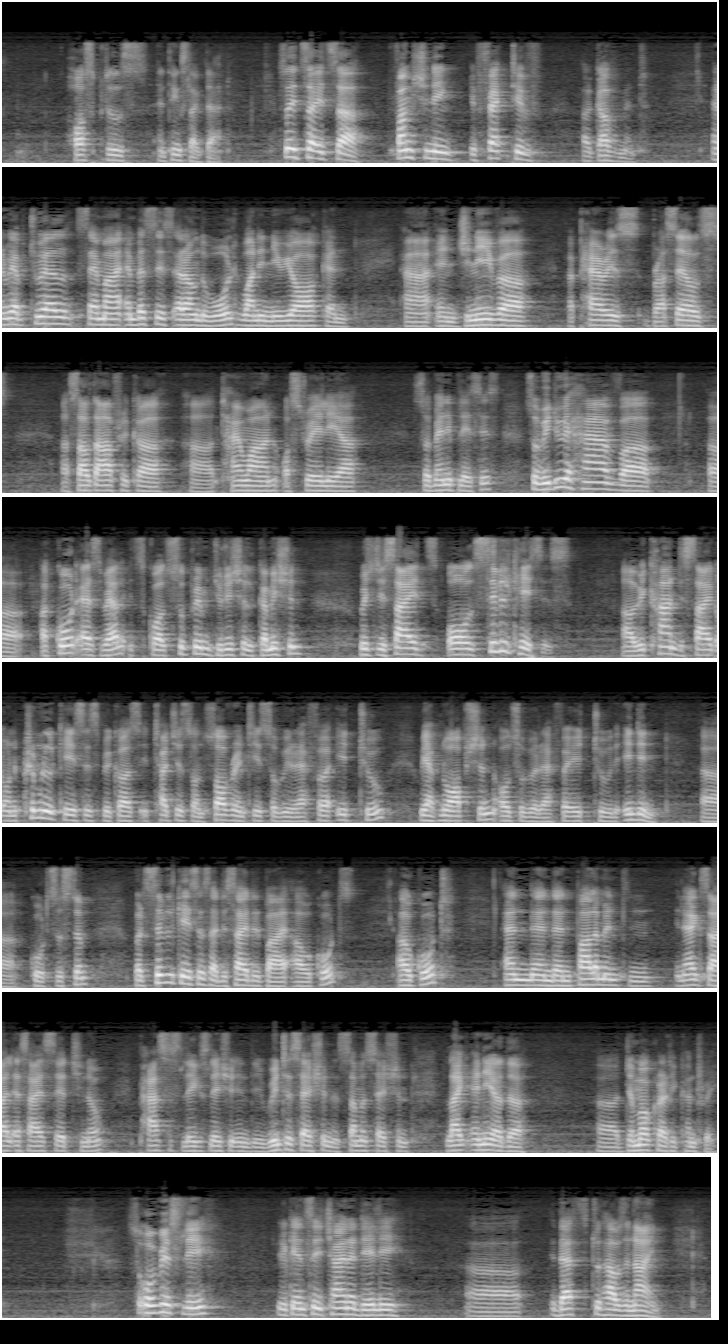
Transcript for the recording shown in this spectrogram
hospitals, and things like that. So it's a, it's a functioning, effective uh, government. And we have 12 semi embassies around the world, one in New York and uh, in Geneva, uh, Paris, Brussels, uh, South Africa, uh, Taiwan, Australia, so many places. So we do have uh, a court as well. It's called Supreme Judicial Commission, which decides all civil cases. we can't decide on criminal cases because it touches on sovereignty, so we refer it to we have no option. Also, we refer it to the Indian uh, court system. But civil cases are decided by our courts, our court, and, and then Parliament in, in exile, as I said, you know, passes legislation in the winter session and summer session like any other uh, democratic country. So obviously, you can see China Daily, uh, that's 2009.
